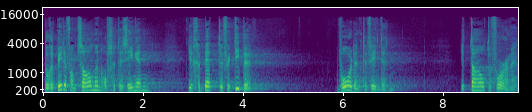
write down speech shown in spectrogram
Door het bidden van psalmen of ze te zingen, je gebed te verdiepen, woorden te vinden, je taal te vormen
